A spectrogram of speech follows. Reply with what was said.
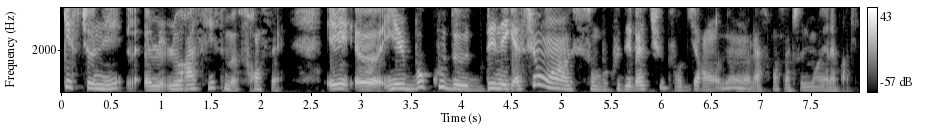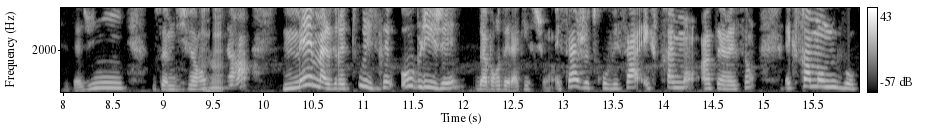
questionner le, racisme français. Et euh, il y a eu beaucoup de dénégations, hein, ils se sont beaucoup débattus pour dire oh non, la France n'a absolument rien à voir avec les États-Unis, nous sommes différents, etc. Mhm. Mais malgré tout, ils étaient obligés d'aborder la question. Et ça, je trouvais ça extrêmement intéressant, extrêmement nouveau.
